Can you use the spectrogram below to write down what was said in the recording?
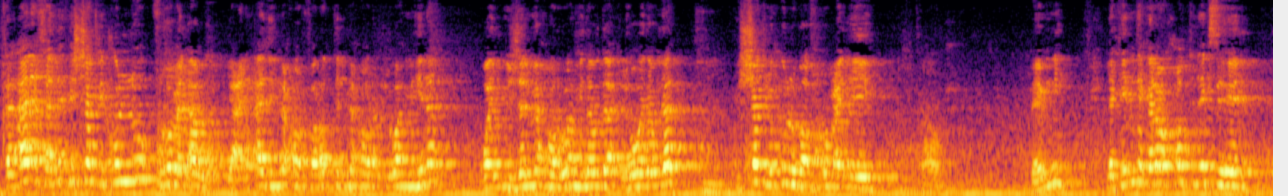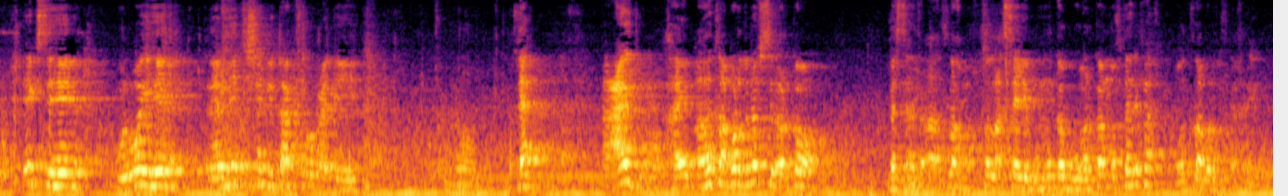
فأنا خليت الشكل كله في الربع الأول. يعني أدي المحور فرضت المحور الوهمي هنا ومش ده المحور الوهمي ده وده اللي هو ده وده. الشكل كله بقى في الربع الإيه؟ آه فاهمني؟ لكن أنت كلامك حط ال X هنا ال X هنا وال Y هنا. رميت الشكل بتاعك في الربع الإيه؟ لا. عادي. هيبقى هيطلع برضه نفس الأرقام. بس هتلخبط تطلع سالب وموجب وأرقام مختلفة وهتطلع برضه في الآخر إيه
